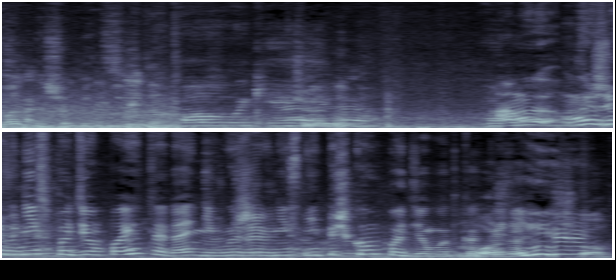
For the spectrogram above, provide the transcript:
Вот еще бензин. А мы, мы же вниз пойдем по этой, да? Не, мы же вниз не пешком пойдем, вот как Можно пешком?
